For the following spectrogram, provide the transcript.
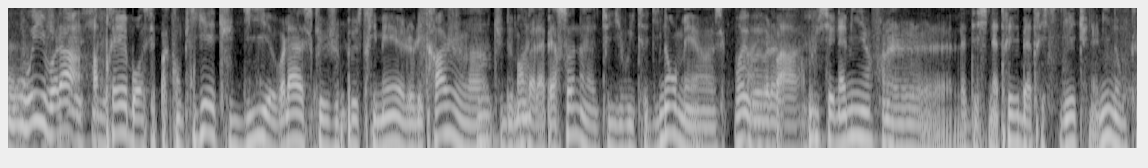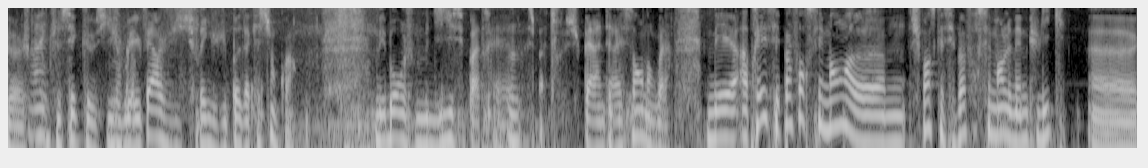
Oui, voilà. aussi. Après, bon, c'est pas compliqué. Tu te dis, euh, voilà, est-ce que je peux streamer le lettrage Euh, Mm. Tu demandes Ouais. à la personne, elle te dit oui, il te dit non, mais euh, c'est Ouais, pas- ouais, voilà. en plus c'est une amie. hein. Enfin, la dessinatrice Béatrice Tillier est une amie, donc je, je sais que si je voulais le faire, il suffirait que je lui pose la question, quoi. Mais bon, je me dis, c'est pas très, Mm. c'est pas très- super intéressant, donc voilà. Mais après, c'est pas forcément. euh, je pense que c'est pas forcément le même public euh,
